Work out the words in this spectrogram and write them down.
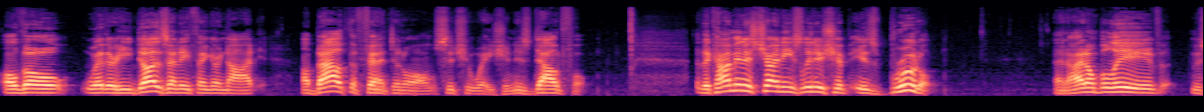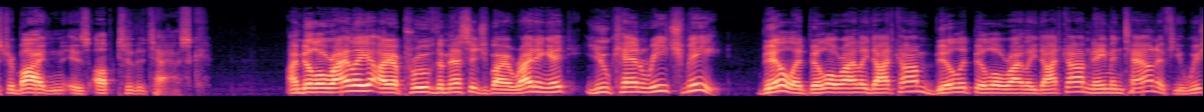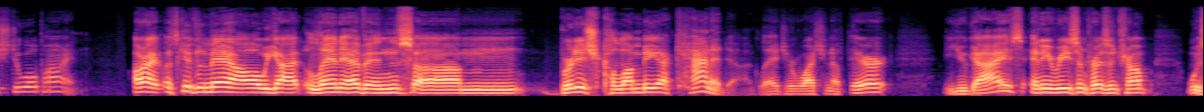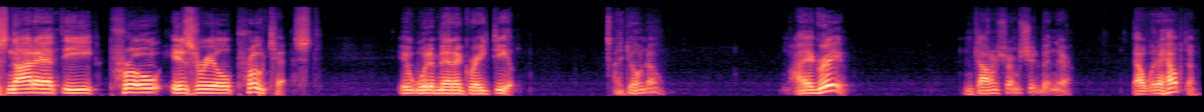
Although whether he does anything or not about the fentanyl situation is doubtful. The communist Chinese leadership is brutal, and I don't believe Mr. Biden is up to the task. I'm Bill O'Reilly. I approve the message by writing it. You can reach me, Bill at BillO'Reilly.com, Bill at BillO'Reilly.com, name and town if you wish to opine. All right, let's get to the mail. We got Len Evans. Um, British Columbia, Canada. Glad you're watching up there, you guys. Any reason President Trump was not at the pro Israel protest? It would have meant a great deal. I don't know. I agree. Donald Trump should have been there. That would have helped him.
